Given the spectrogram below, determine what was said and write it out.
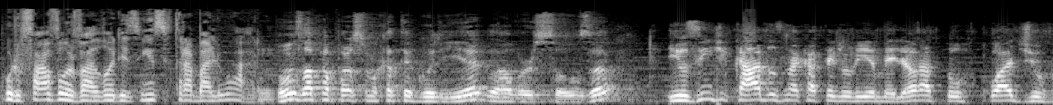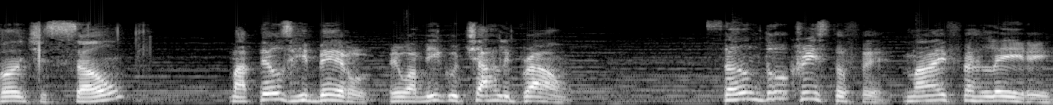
Por favor, valorizem esse trabalho árduo. Vamos lá pra próxima categoria, Glauber Souza. E os indicados na categoria Melhor Ator Coadjuvante são Matheus Ribeiro, meu amigo Charlie Brown, Sandro Christopher, My Fair Lady,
